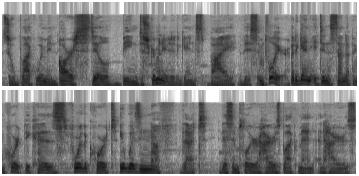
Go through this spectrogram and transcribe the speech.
So black women are still being discriminated against by this employer. But again, it didn't stand up in court because for the court, it was enough that this employer hires black men and hires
